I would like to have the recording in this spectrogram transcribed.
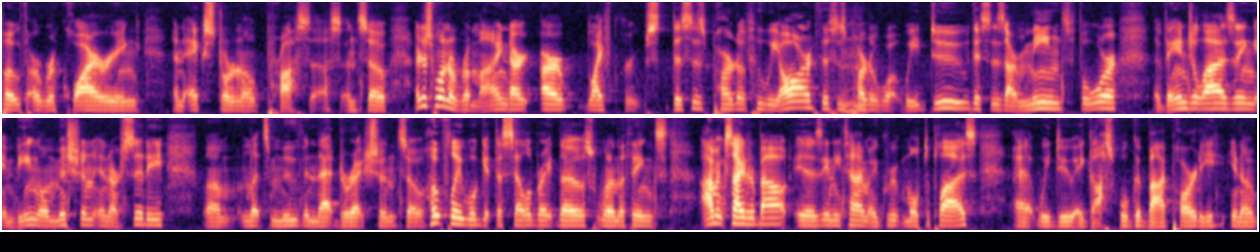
both are requiring an external process. And so I just want to remind our, our life groups this is part of who we are, this is Mhm. part of what we do, this is our means for evangelizing and being on mission in our city. Um, let's move in that direction. So hopefully we'll get to celebrate those. One of the things I'm excited about is anytime a group multiplies, uh, we do a gospel goodbye party. You know,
